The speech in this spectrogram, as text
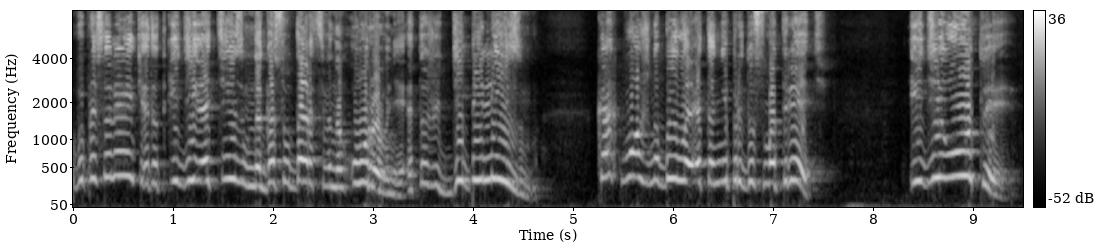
Вы представляете, этот идиотизм на государственном уровне, это же дебилизм. Как можно было это не предусмотреть? Идиоты!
